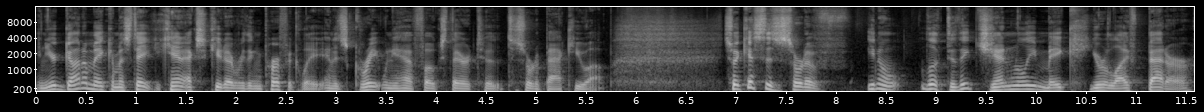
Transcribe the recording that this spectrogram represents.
And you're gonna make a mistake. You can't execute everything perfectly, and it's great when you have folks there to to sort of back you up. So I guess this is sort of you know, look, do they generally make your life better,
